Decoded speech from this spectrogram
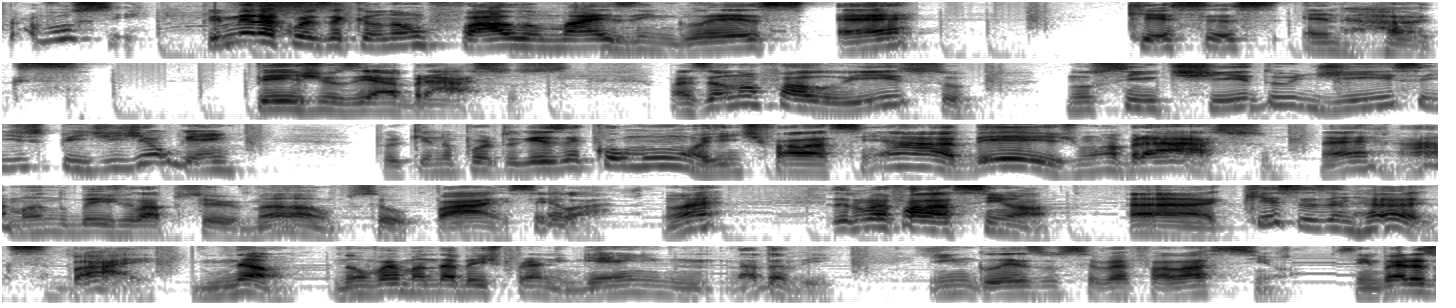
para você. Primeira coisa que eu não falo mais inglês é kisses and hugs beijos e abraços. Mas eu não falo isso no sentido de se despedir de alguém. Porque no português é comum a gente falar assim, ah, beijo, um abraço, né? Ah, manda um beijo lá pro seu irmão, pro seu pai, sei lá, não é? Você não vai falar assim, ó, uh, kisses and hugs, bye. Não, não vai mandar beijo para ninguém, nada a ver. Em inglês você vai falar assim, ó, tem várias,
